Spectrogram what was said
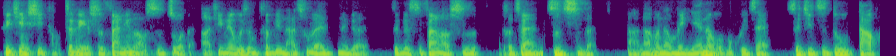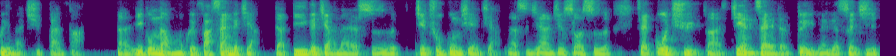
推荐系统，这个也是范林老师做的啊。今天为什么特别拿出来？那个这个是范老师特赞支持的啊。然后呢，每年呢，我们会在设计之都大会呢去颁发。啊，一共呢我们会发三个奖的。第一个奖呢是杰出贡献奖，那实际上就说是在过去啊健在的对那个设计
